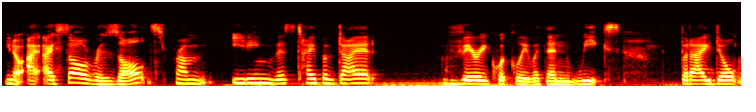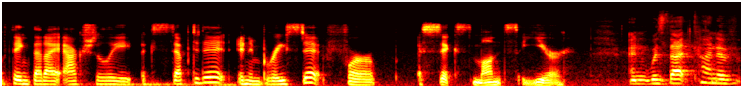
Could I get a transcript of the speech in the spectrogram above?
you know, I, I saw results from eating this type of diet very quickly within weeks. But I don't think that I actually accepted it and embraced it for six months, a year. And was that kind of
